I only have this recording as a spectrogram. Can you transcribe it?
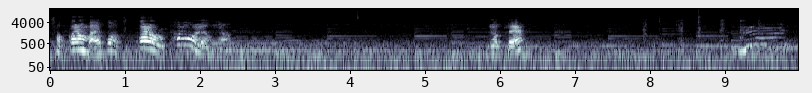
젓가락 말고 숟가락으로 퍼 먹을래요, 그냥. 이렇게. 음.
